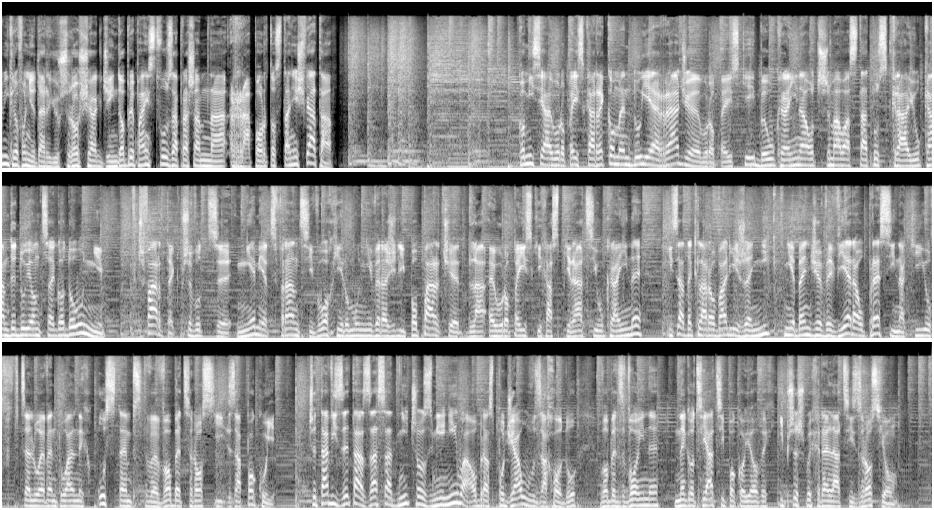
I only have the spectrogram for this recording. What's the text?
Przy mikrofonie Dariusz Rosiak. Dzień dobry Państwu, zapraszam na raport o stanie świata. Komisja Europejska rekomenduje Radzie Europejskiej, by Ukraina otrzymała status kraju kandydującego do Unii. W czwartek przywódcy Niemiec, Francji, Włoch i Rumunii wyrazili poparcie dla europejskich aspiracji Ukrainy i zadeklarowali, że nikt nie będzie wywierał presji na Kijów w celu ewentualnych ustępstw wobec Rosji za pokój. Czy ta wizyta zasadniczo zmieniła obraz podziału Zachodu wobec wojny, negocjacji pokojowych i przyszłych relacji z Rosją?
